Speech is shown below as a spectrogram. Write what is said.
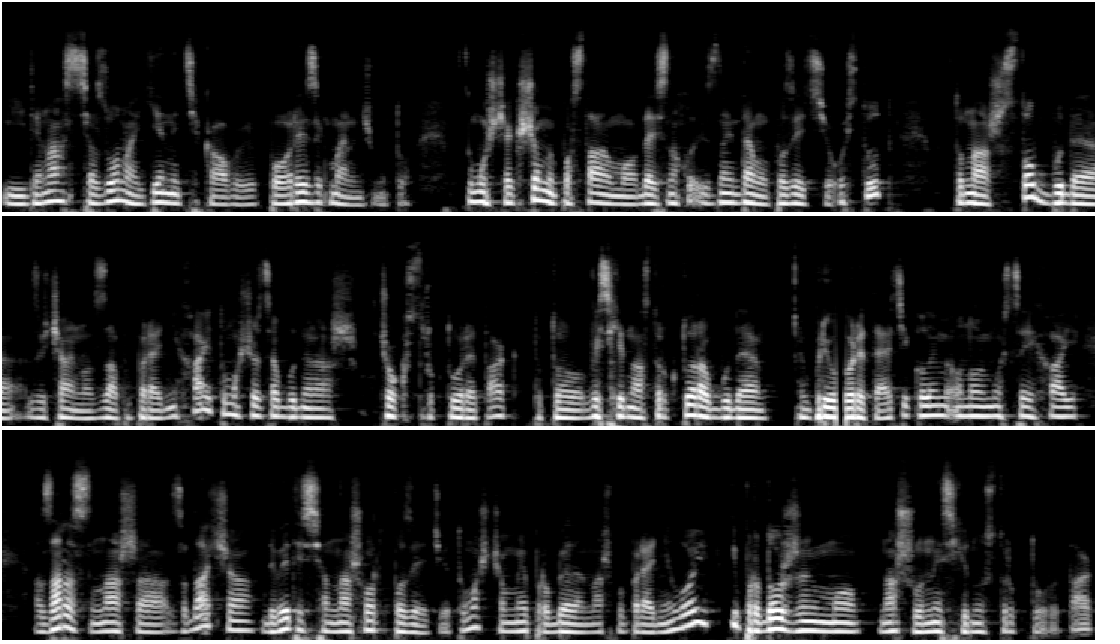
і для нас ця зона є нецікавою по ризик менеджменту. Тому що якщо ми поставимо десь знайдемо позицію ось тут, то наш стоп буде, звичайно, за попередній хай, тому що це буде наш чок структури, так? Тобто висхідна структура буде в пріоритеті, коли ми оновимо цей хай. А зараз наша задача дивитися на шорт позицію, тому що ми пробили наш попередній лой і продовжуємо нашу несхідну структуру. Так?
